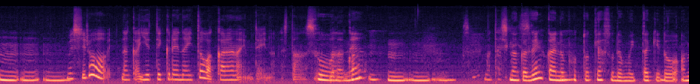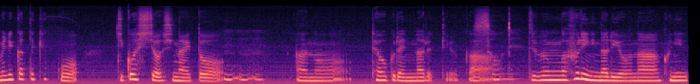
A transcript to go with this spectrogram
うんうんうん。むしろなんか言ってくれないとわからないみたいなスタンスそうだね。うん。うんうんまあ確かになんか前回のうんポッドキャストでも言ったけど、アメリカって結構自己主張しないと、うんうんあの手遅れになるっていううんかね。自分が不利になるような国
